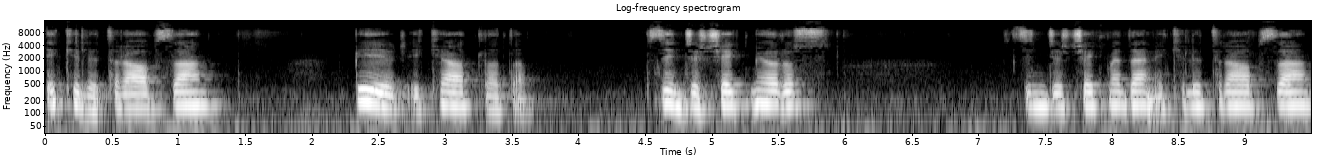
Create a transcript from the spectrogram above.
ikili trabzan. Bir, iki atladım. Zincir çekmiyoruz. Zincir çekmeden ikili trabzan.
